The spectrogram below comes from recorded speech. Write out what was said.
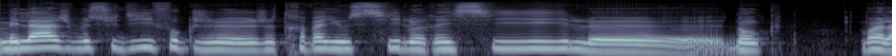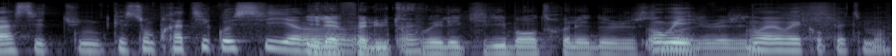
mais là, je me suis dit, il faut que je, je travaille aussi le récit. Le... Donc, voilà, c'est une question pratique aussi. hein. Il a fallu Ouais. trouver l'équilibre entre les deux justement, Oui, j'imagine. ouais, complètement.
